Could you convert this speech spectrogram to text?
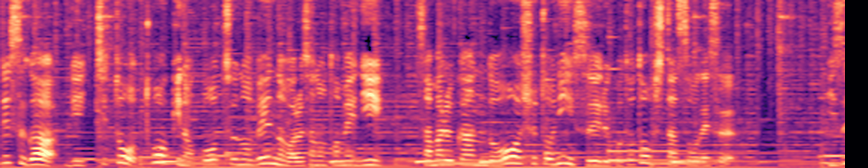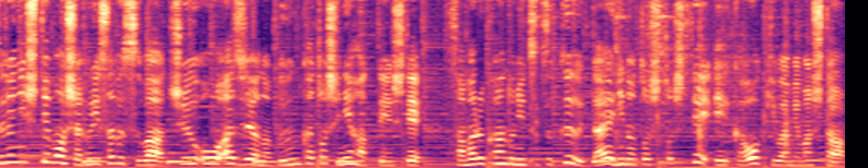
ですが立地と冬季の交通の便の悪さのためにサマルカンドを首都に据えることとしたそうです。いずれにしてもシャフリサブスは中央アジアの文化都市に発展してサマルカンドに続く第2の都市として栄華を極めました。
